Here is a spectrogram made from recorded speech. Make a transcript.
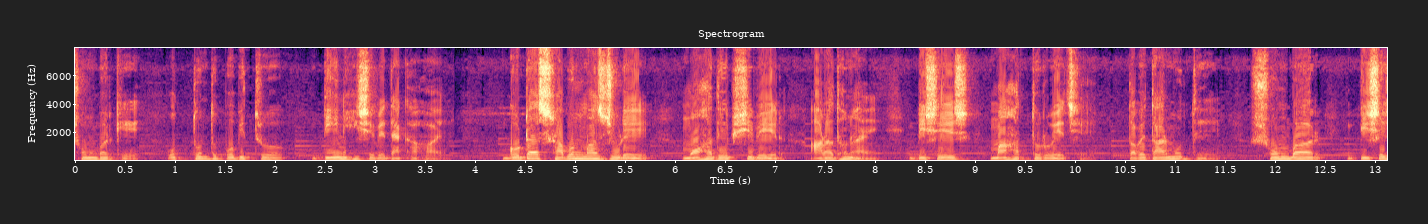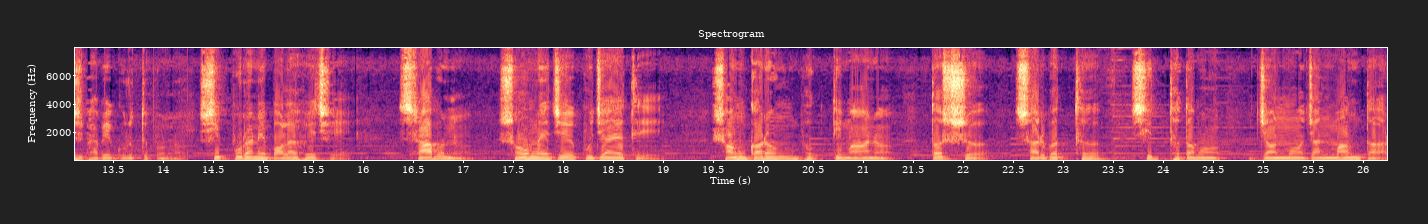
সোমবারকে অত্যন্ত পবিত্র দিন হিসেবে দেখা হয়। গোটা শ্রাবণ মাস জুড়ে মহাদেব শিবের আরাধনায় বিশেষ মাহাত্ম্য রয়েছে। তবে তার মধ্যে সোমবার বিশেষভাবে গুরুত্বপূর্ণ। শিবপুরাণে বলা হয়েছে, শ্রাবণ সৌমেজ পূজায়তে শঙ্করং ভক্তিমান তস্য সর্বত্র সিদ্ধতম জন্ম জন্মান্তর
